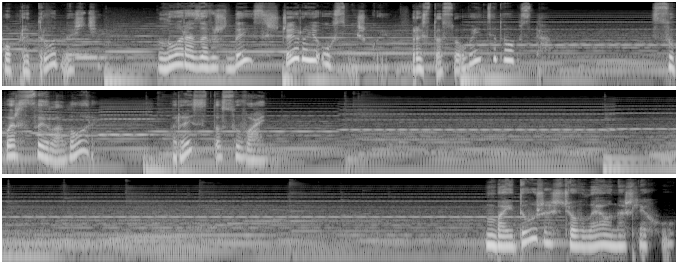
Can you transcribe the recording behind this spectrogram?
Попри труднощі, Лора завжди з щирою усмішкою пристосовується до обставин. Суперсила Лори пристосування. Байдуже, що в Лео на шляху.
